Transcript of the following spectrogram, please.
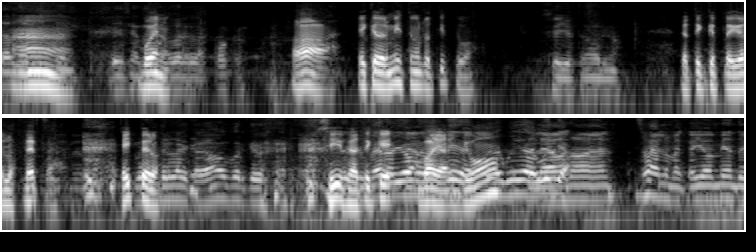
ah, bueno. ah es que dormiste un ratito. Sí yo estaba dormido Fíjate que pegué los pepas. Ey, pero... Sí, fíjate que... Vaya, yo... me cayó viendo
